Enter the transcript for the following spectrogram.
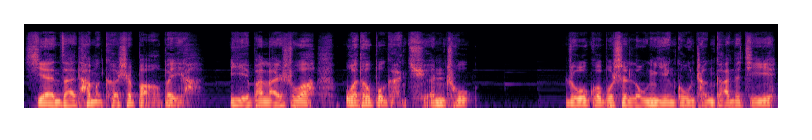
现在他们可是宝贝呀，一般来说我都不敢全出。如果不是龙隐工程赶得急，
